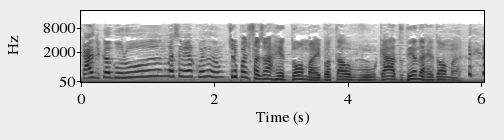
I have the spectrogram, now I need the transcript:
carne de canguru não vai ser a mesma coisa, não. A gente não pode fazer uma redoma e botar o, o gado dentro da redoma?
